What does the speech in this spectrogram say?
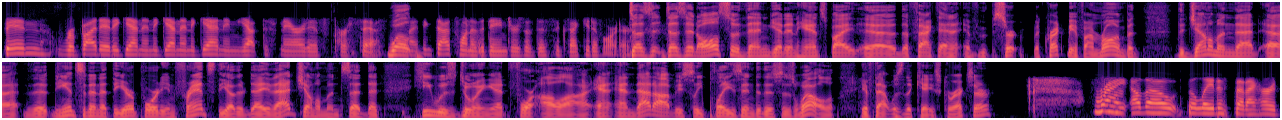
been rebutted again and again and again, and yet this narrative persists. Well, and I think that's one of the dangers of this executive order. Does it does it also then get enhanced by uh, the fact that, if, correct me if I'm wrong, but the gentleman that uh, the the incident at the airport in France the other day, that gentleman said that he was doing it for Allah, and, and that obviously plays into this as well. If that was the case, correct, sir? Right. Although the latest that I heard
